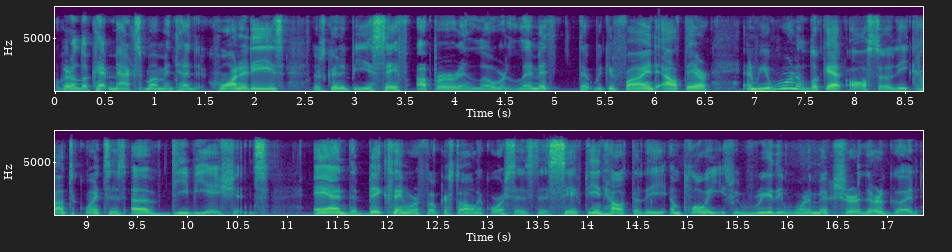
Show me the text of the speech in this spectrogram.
We're going to look at maximum intended quantities. There's going to be a safe upper and lower limit that we can find out there. And we want to look at also the consequences of deviations. And the big thing we're focused on, of course, is the safety and health of the employees. We really want to make sure they're good.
